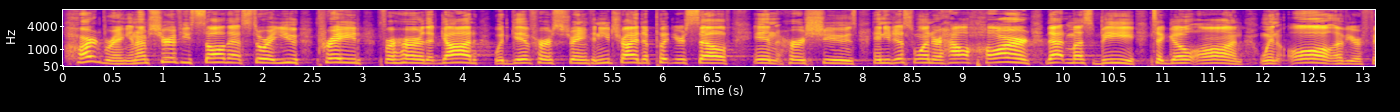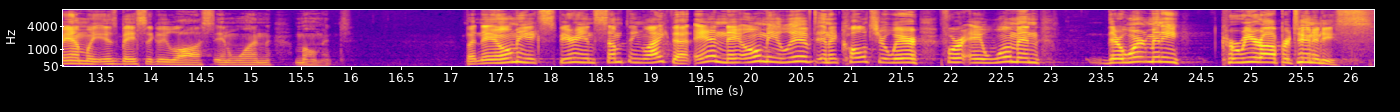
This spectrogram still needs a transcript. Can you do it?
heartbreaking. And I'm sure if you saw that story, you prayed for her that God would give her strength. And you tried to put yourself in her shoes. And you just wonder how hard that must be to go on when all of your family is basically lost in one moment. But Naomi experienced something like that. And Naomi lived in a culture where, for a woman, there weren't many career opportunities.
